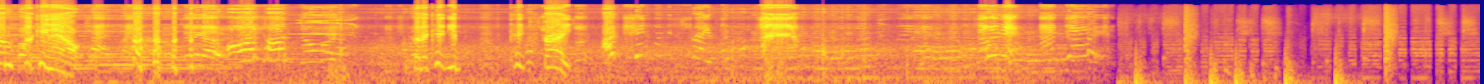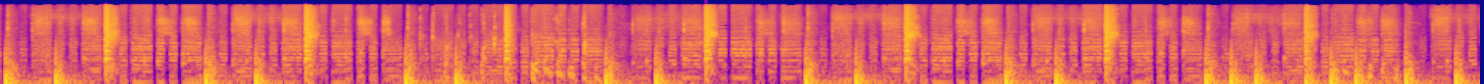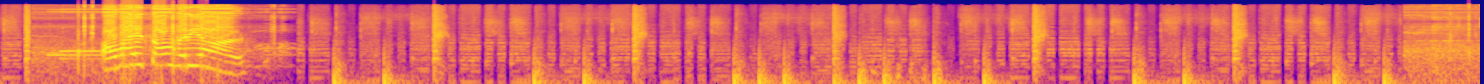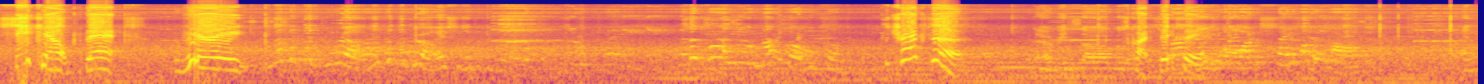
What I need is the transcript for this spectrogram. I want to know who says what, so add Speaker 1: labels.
Speaker 1: out.
Speaker 2: There you go.
Speaker 3: Oh, I can't do it.
Speaker 1: Gotta keep you keep straight.
Speaker 3: I keep
Speaker 1: Oh wait, it's on video. Check out that very
Speaker 3: Look at the grill. Look at the grill. Actually, look at the grill. Look at little muscle.
Speaker 1: the tractor.
Speaker 4: There'll be some.
Speaker 1: It's quite sexy.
